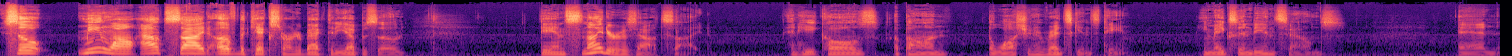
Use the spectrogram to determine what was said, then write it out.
So, meanwhile, outside of the Kickstarter, back to the episode, Dan Snyder is outside and he calls upon the Washington Redskins team. He makes Indian sounds and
